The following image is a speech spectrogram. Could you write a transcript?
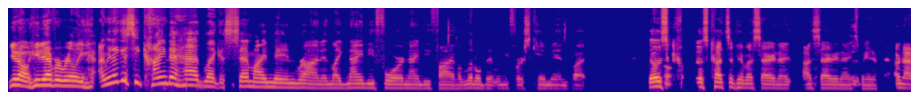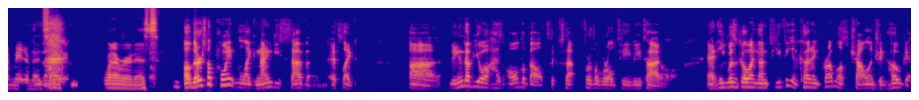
You know, he never really. I mean, I guess he kind of had like a semi main run in like 94, 95, a little bit when he first came in, but those cu- those cuts of him on Saturday night on Saturday night's main event, or not main event, Saturday, whatever it is. Oh, there's a point in like '97. It's like uh, the NWO has all the belts except for the World TV title, and he was going on TV and cutting promos challenging Hogan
